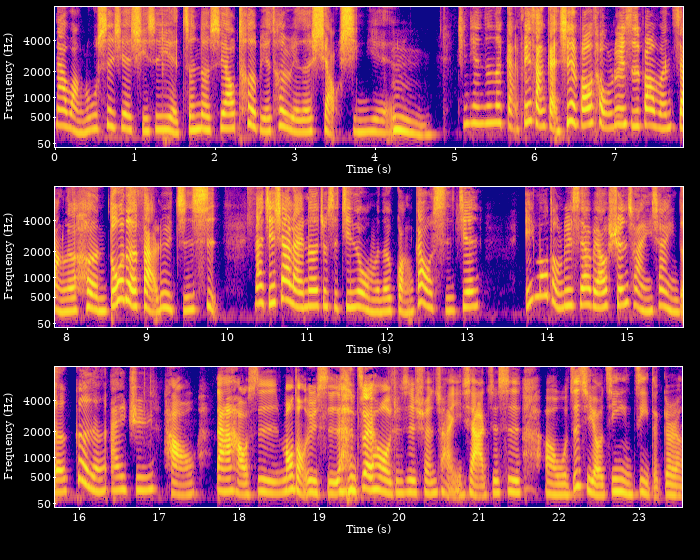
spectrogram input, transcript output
那网络世界其实也真的是要特别特别的小心耶。嗯，今天真的感非常感谢包童律师帮我们讲了很多的法律知识。那接下来呢，就是进入我们的广告时间。诶，猫董律师要不要宣传一下你的个人 IG？好，大家好，我是猫董律师。最后就是宣传一下，就是呃，我自己有经营自己的个人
